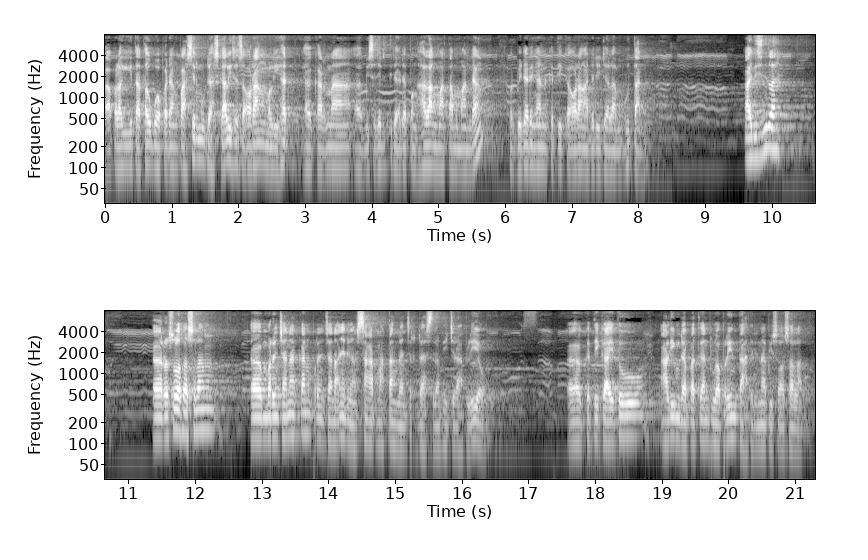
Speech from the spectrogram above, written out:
Apalagi kita tahu bahwa padang pasir mudah sekali seseorang melihat uh, karena uh, bisa jadi tidak ada penghalang mata memandang, berbeda dengan ketika orang ada di dalam hutan. Uh, di sinilah uh, Rasulullah SAW uh, merencanakan perencanaannya dengan sangat matang dan cerdas dalam hijrah beliau ketika itu Ali mendapatkan dua perintah dari Nabi SAW.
